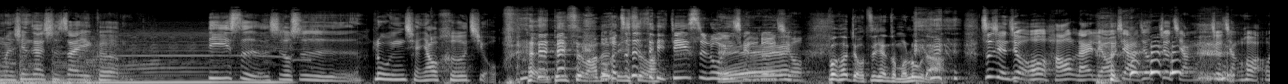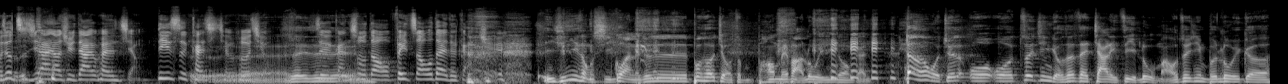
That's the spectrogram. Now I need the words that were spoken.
我们现在是在一个。第一次就是录音前要喝酒，第一次吗？我自己第一次录音前喝酒，不喝酒之前怎么录的、啊？之前就哦好来聊一下，就就讲就讲话，我就直接按下去，大家就开始讲。第一次开始前喝酒，这个感受到被招待的感觉，已经一种习惯了，就是不喝酒怎么好像没法录音这种感觉。当然，我觉得我我最近有时候在家里自己录嘛，我最近不是录一个。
